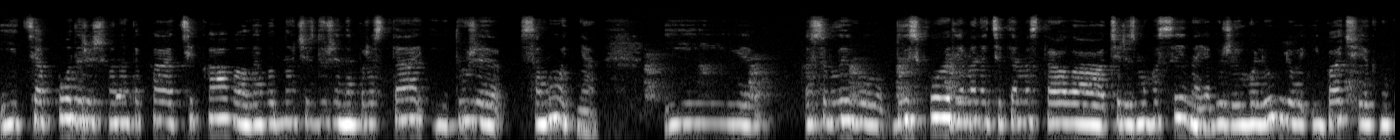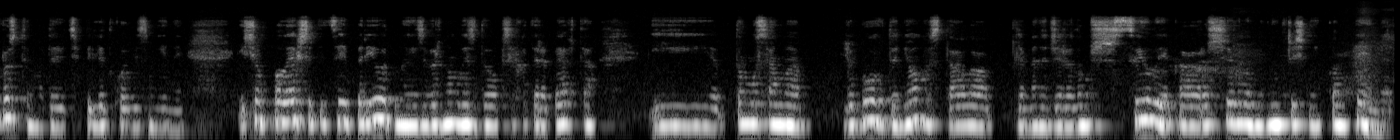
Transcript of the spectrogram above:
І ця подорож, вона така цікава, але водночас дуже непроста і дуже самотня. І особливо близькою для мене ця тема стала через мого сина. Я дуже його люблю і бачу, як не просто йому даються підліткові зміни. І щоб полегшити цей період, ми звернулись до психотерапевта, і тому саме любов до нього стала для мене джерелом сили, яка розширила мій внутрішній контейнер.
